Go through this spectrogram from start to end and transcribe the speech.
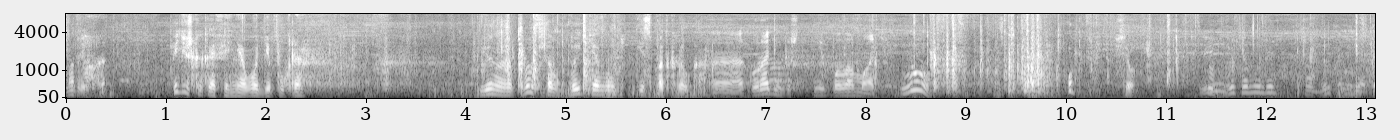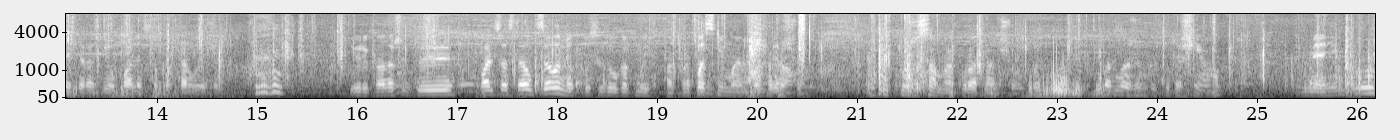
Смотри. Видишь, какая фигня? Вот где пукля. Ее надо просто вытянуть из-под крылка. А, аккуратненько, чтобы не поломать. Ну, оп, все. Тут вытянули, вот вытянули, опять разбил палец, только второй же. Юрик, надо, чтобы ты пальцы оставил целыми после того, как мы поснимаем бампера. Хорошо. Вот тут то же самое аккуратно отщелкиваем. Подложим какую-то шнягу. Мягенькую.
